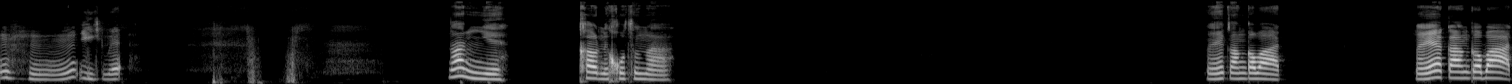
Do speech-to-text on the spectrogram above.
อือหือ อีกแล้ว นั่นไง เข้าในโฆษณาไหนกังกบาท ไหนอะกังกบาท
